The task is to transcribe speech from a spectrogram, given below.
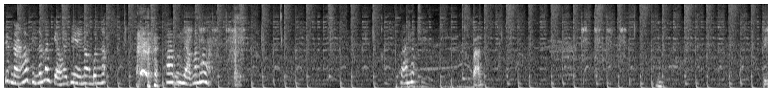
คลิปหนาเขากินแล้วมันเกี่ยวให้พี่ให้น้องเบิ้งนะถ้าคุณอยากน้ำเขาร้านนะหวานอืมดี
